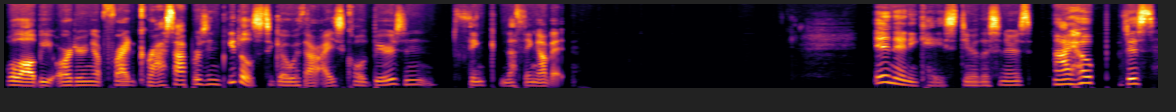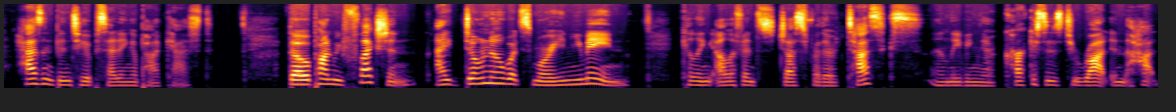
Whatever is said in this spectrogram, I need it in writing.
we'll all be ordering up fried grasshoppers and beetles to go with our ice cold beers and think nothing of it. In any case, dear listeners, I hope this hasn't been too upsetting a podcast. Though upon reflection, I don't know what's more inhumane killing elephants just for their tusks and leaving their carcasses to rot in the hot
